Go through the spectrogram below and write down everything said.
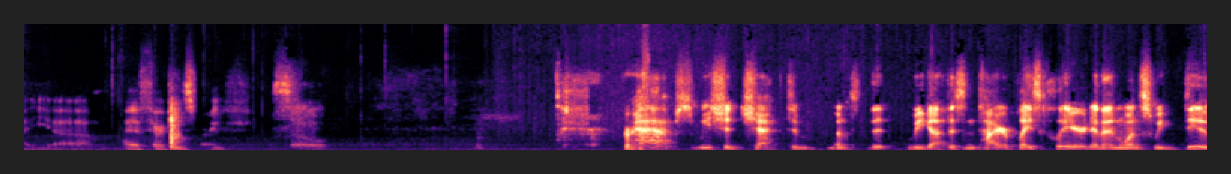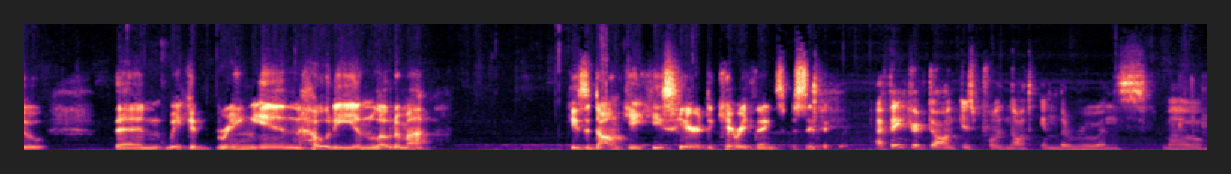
I, uh, I have 13 strength, so perhaps we should check to once that we got this entire place cleared, and then once we do, then we could bring in Hody and load him up. He's a donkey. He's here to carry things specifically. I think your donkey is probably not in the ruins, Mo.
